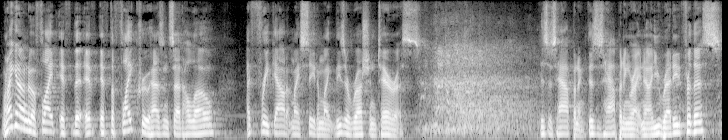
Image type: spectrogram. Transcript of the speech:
When I get onto a flight, if the, if, if the flight crew hasn't said hello, I freak out at my seat. I'm like, these are Russian terrorists. this is happening. This is happening right now. Are you ready for this?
